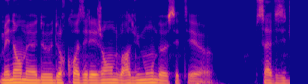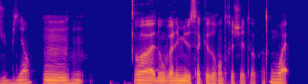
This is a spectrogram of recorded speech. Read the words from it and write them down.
mais non mais de, de recroiser les gens de voir du monde c'était euh, ça faisait du bien Mhm. Ouais, donc valait mieux ça que de rentrer chez toi. Quoi. ouais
